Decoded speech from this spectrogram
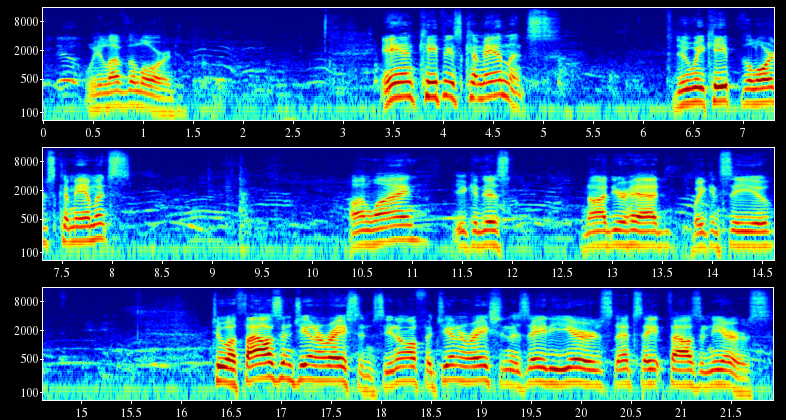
we do. We love the Lord. And keep His commandments. Do we keep the Lord's commandments? Online, you can just nod your head. We can see you. To a thousand generations. You know, if a generation is 80 years, that's 8,000 years.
